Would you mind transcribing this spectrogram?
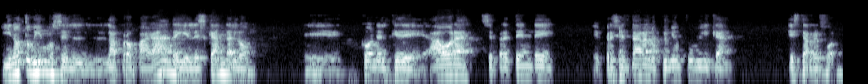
y no tuvimos la propaganda y el escándalo con el que ahora se pretende eh, presentar a la opinión pública esta reforma.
